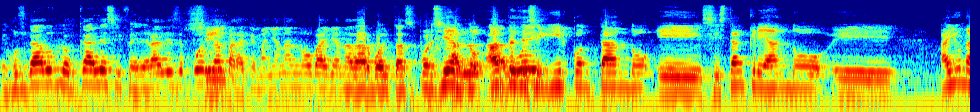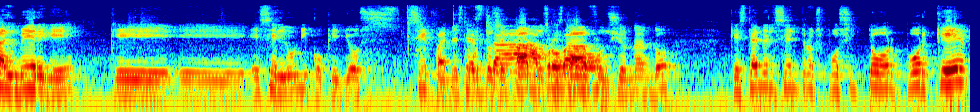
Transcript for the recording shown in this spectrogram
en juzgados locales y federales de Puebla Sí. para que mañana no vayan a dar vueltas. Por cierto, al- al antes de seguir contando, eh, se están creando, eh, hay un albergue que eh, es el único que yo sepa, en este Que momento sepamos que estaba funcionando, que está en el centro expositor. ¿Por qué?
